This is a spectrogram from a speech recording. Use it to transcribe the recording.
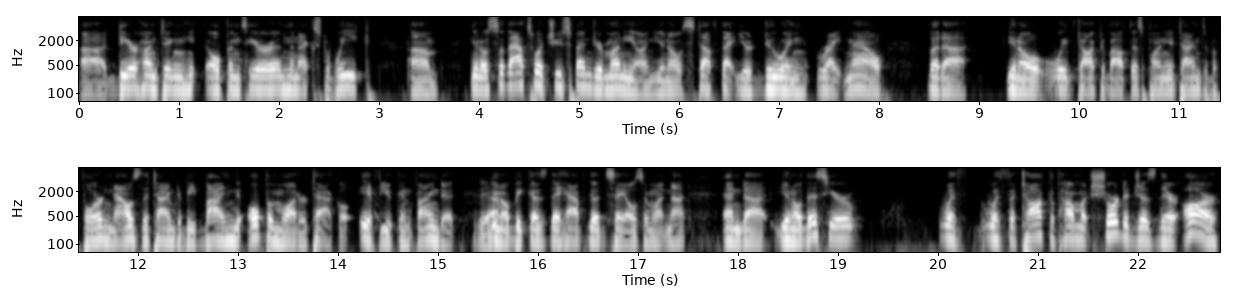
uh, deer hunting he- opens here in the next week. Um, you know, so that's what you spend your money on. You know, stuff that you're doing right now. But uh, you know, we've talked about this plenty of times before. Now's the time to be buying the open water tackle if you can find it. Yeah. You know, because they have good sales and whatnot. And uh, you know, this year with with the talk of how much shortages there are,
